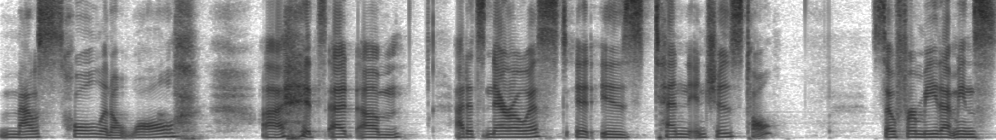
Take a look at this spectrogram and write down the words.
mouse hole in a wall. Uh, it's at, um, at its narrowest, it is 10 inches tall. So for me, that means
